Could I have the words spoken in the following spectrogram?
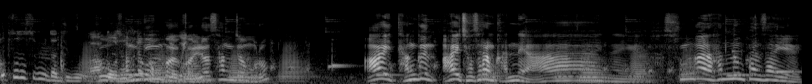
없어졌습니다 지금. 아, 그거 상점 옮긴 걸 걸요 상점으로? 아이 당근 아이 저 사람 갔네 아이 네 순간 한눈판 사이에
